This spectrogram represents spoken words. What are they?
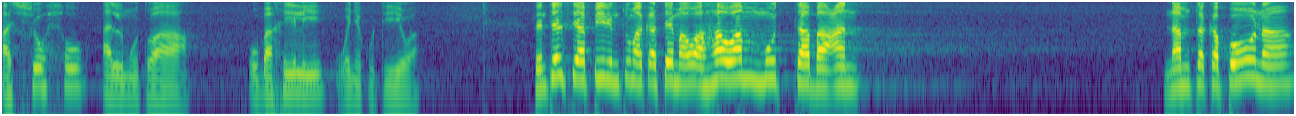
ashuhu almutwa ubakhili wenye kutiiwa. Sentensi ya pili mtume akasema wa hawam muttaba'an. Na mtakapoona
